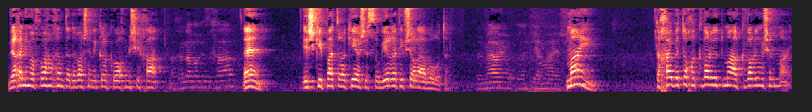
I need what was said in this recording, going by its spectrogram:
ואיך אני מפריך לכם את הדבר שנקרא כוח משיכה? אז אין דבר כזה חלל? אין. יש כיפת רקיע שסוגרת, אי אפשר לעבור אותה. ומה רקיע, מה יש? מים. אתה חי בתוך אקווריום, של מים.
